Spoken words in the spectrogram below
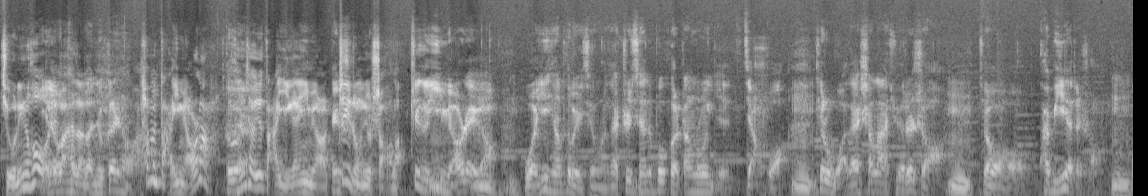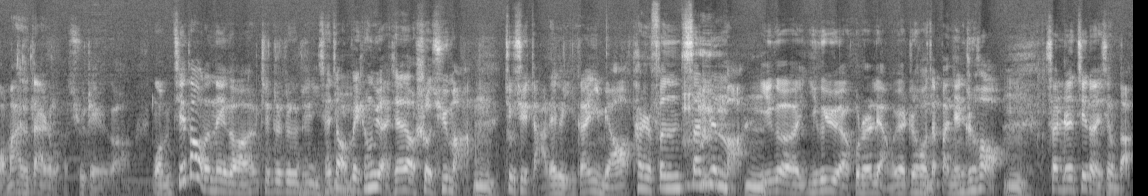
九零后对吧？他们就跟上了，他们打疫苗了，很小就打乙肝疫苗，这种就少了。这个疫苗这个我印象特别清楚，在之前的播客当中也讲过，嗯，就是我在上大学的时候，嗯，就快毕业的时候，嗯，我妈就带着我去这个我们街道的那个这这这这以前叫卫生院，现在叫社区嘛，嗯，就去打这个乙肝疫苗，它是分三针嘛，一个一个月或者两个月之后，在半年之后，嗯，三针阶段性的，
